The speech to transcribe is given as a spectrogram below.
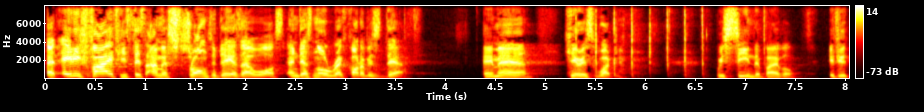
at 85. He says, I'm as strong today as I was. And there's no record of his death. Amen. Here is what we see in the Bible. If you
